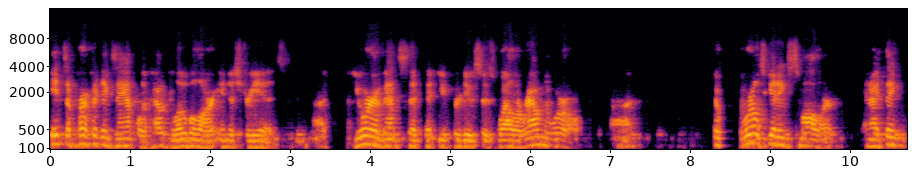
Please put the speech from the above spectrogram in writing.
it's a perfect example of how global our industry is. Uh, your events that, that you produce as well around the world. Uh, the world's getting smaller, and I think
